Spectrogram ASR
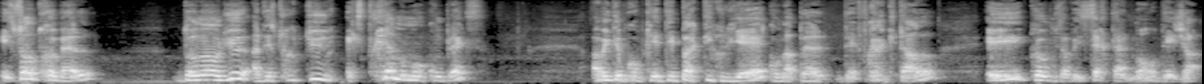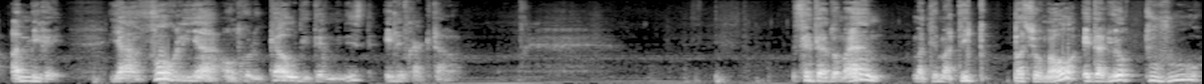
et s'entremêlent, donnant lieu à des structures extrêmement complexes avec des propriétés particulières qu'on appelle des fractales et que vous avez certainement déjà admirées. Il y a un fort lien entre le chaos déterministe et les fractales. C'est un domaine mathématique passionnant et d'ailleurs toujours,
